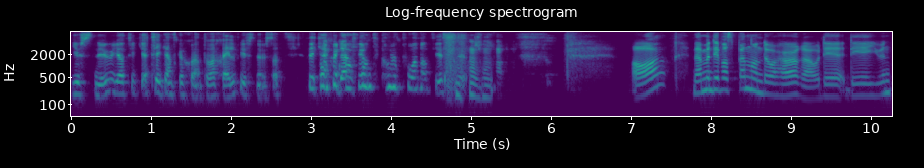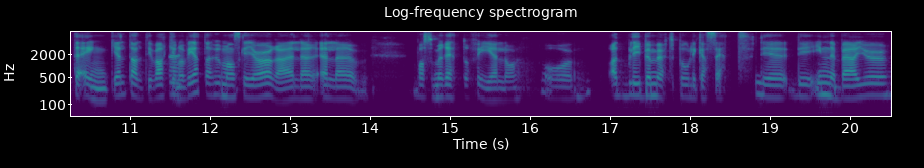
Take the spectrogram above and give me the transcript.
just nu. Jag tycker att det är ganska skönt att vara själv just nu så att det är kanske därför jag inte kommer på något just nu. Ja, nej men det var spännande att höra och det, det är ju inte enkelt alltid varken nej. att veta hur man ska göra eller, eller vad som är rätt och fel och, och att bli bemött på olika sätt. Mm. Det, det innebär ju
